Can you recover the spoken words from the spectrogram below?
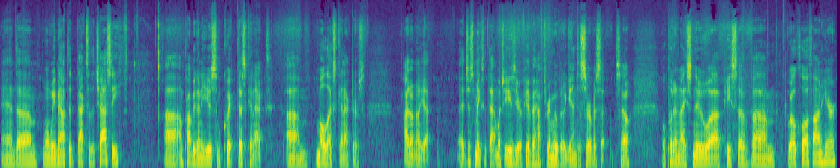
And um, when we mount it back to the chassis, uh, I'm probably going to use some quick disconnect um, Molex connectors. I don't know yet. It just makes it that much easier if you ever have to remove it again to service it. So we'll put a nice new uh, piece of um, grill cloth on here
